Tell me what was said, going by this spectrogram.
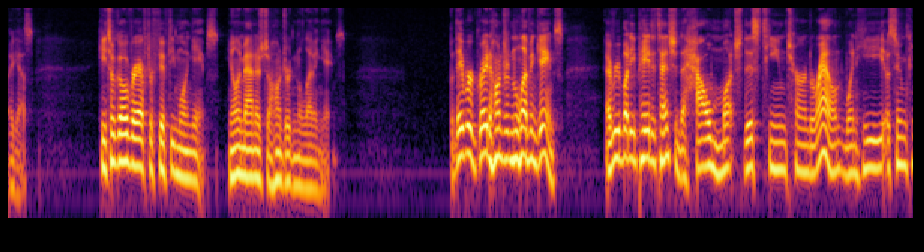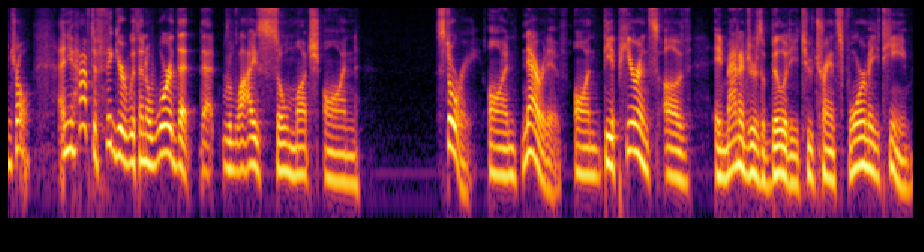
I guess. He took over after 51 games. He only managed 111 games. But they were great 111 games. Everybody paid attention to how much this team turned around when he assumed control. And you have to figure with an award that that relies so much on story, on narrative, on the appearance of a manager's ability to transform a team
